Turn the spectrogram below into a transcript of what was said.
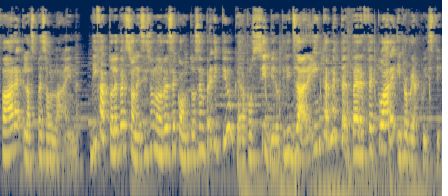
fare la spesa online. Di fatto le persone si sono rese conto sempre di più che era possibile utilizzare internet per effettuare i propri acquisti.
